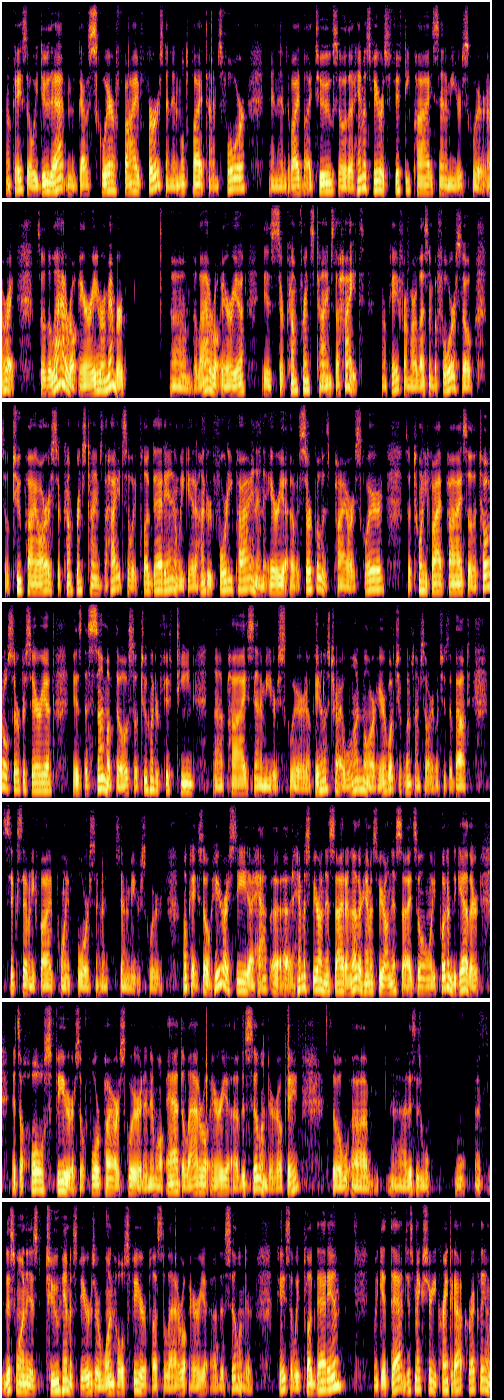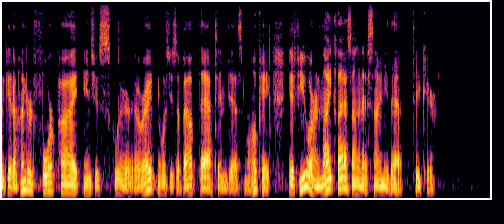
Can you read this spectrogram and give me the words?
Okay, so we do that and we've got to square 5 first and then multiply it times 4 and then divide by 2. So the hemisphere is 50 pi centimeters squared. All right, so the lateral area, remember, um, the lateral area is circumference times the height okay, from our lesson before. So, so 2 pi r is circumference times the height. So we plug that in and we get 140 pi. And then the area of a circle is pi r squared. So 25 pi. So the total surface area is the sum of those. So 215 uh, pi centimeters squared. Okay, let's try one more here. Which, I'm sorry, which is about 675.4 centimeters squared. Okay, so here I see a half a, a hemisphere on this side, another hemisphere on this side side. So when we put them together, it's a whole sphere, so 4 pi r squared. And then we'll add the lateral area of the cylinder, okay? So um, uh, this is uh, this one is two hemispheres or one whole sphere plus the lateral area of the cylinder. Okay, so we plug that in. We get that, just make sure you crank it out correctly, and we get 104 pi inches squared, all right, which is about that in decimal. Okay, if you are in my class, I'm going to assign you that. Take care.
